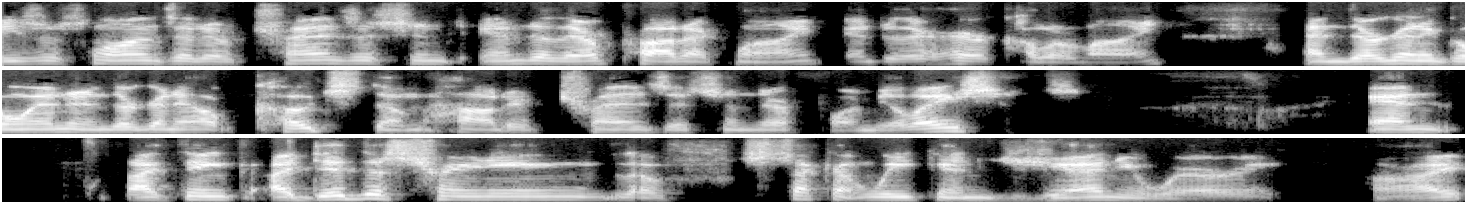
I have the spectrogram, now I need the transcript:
These are salons that have transitioned into their product line, into their hair color line, and they're going to go in and they're going to help coach them how to transition their formulations. And I think I did this training the second week in January. All right.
